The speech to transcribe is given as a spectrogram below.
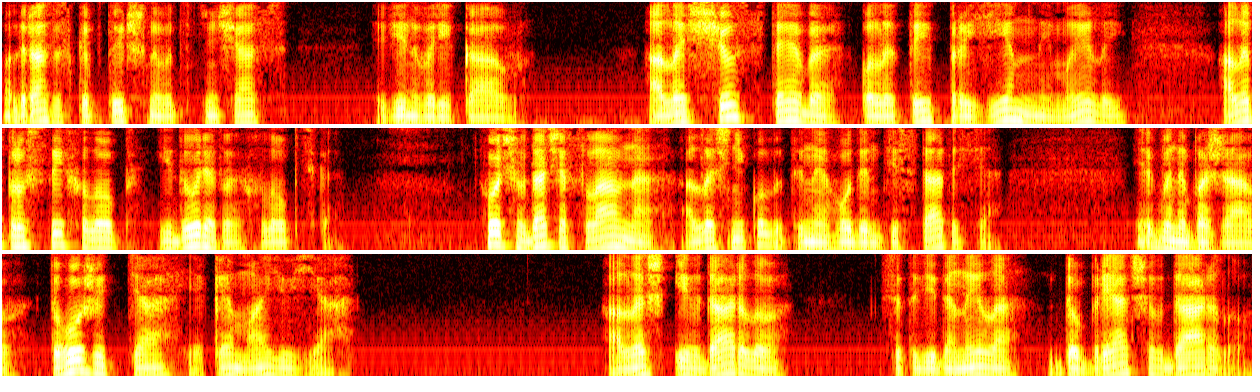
Одразу скептично в той час він вирікав. Але що з тебе, коли ти приємний, милий, але простий хлоп і доля твоя хлопська? Хоч вдача славна, але ж ніколи ти не годен дістатися, як би не бажав того життя, яке маю я. Але ж і вдарило, це тоді Данила добряче вдарило.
